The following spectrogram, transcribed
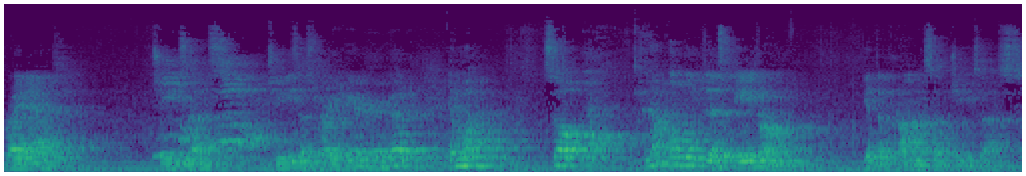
Right at Jesus. Jesus, right here. Very good. And what? So, not only does Abram get the promise of Jesus,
